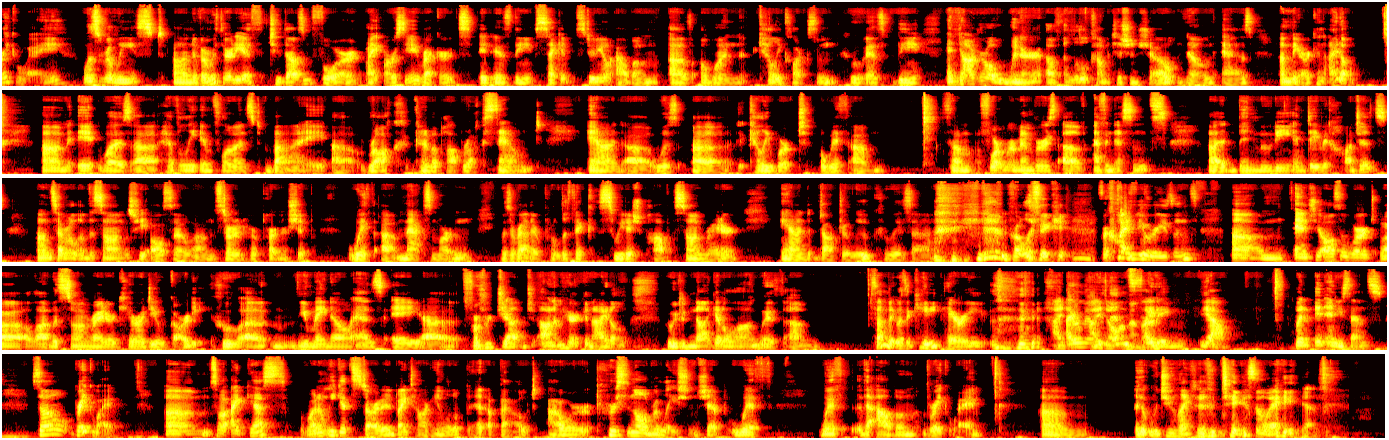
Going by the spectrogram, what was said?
Breakaway was released on November 30th, 2004 by RCA Records. It is the second studio album of a one Kelly Clarkson, who is the inaugural winner of a little competition show known as American Idol. Um, it was uh, heavily influenced by uh, rock, kind of a pop rock sound, and uh, was uh, Kelly worked with um, some former members of Evanescence, uh, Ben Moody and David Hodges, on several of the songs. She also um, started her partnership with uh, Max Martin, who was a rather prolific Swedish pop songwriter and Dr. Luke, who is uh, prolific for quite a few reasons. Um, and she also worked uh, a lot with songwriter Kara DioGuardi, who uh, you may know as a uh, former judge on American Idol, who did not get along with um, somebody. Was it Katy Perry? I, I remember. I don't remember. Fighting, yeah. But in any sense, so Breakaway. Um, so I guess why don't we get started by talking a little bit about our personal relationship with with the album Breakaway. Um, would you like to take us away? Yes.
